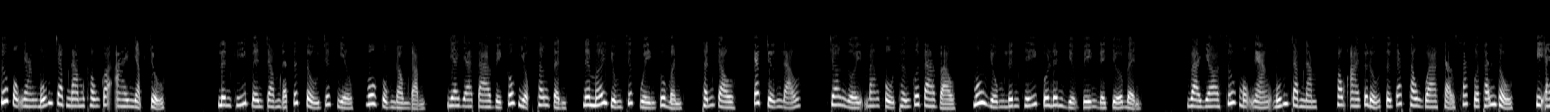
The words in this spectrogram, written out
suốt 1.400 năm không có ai nhập chủ. Linh khí bên trong đã tích tụ rất nhiều, vô cùng nồng đậm, Gia Gia ta vì cốt nhục thân tình nên mới dùng chức quyền của mình, thỉnh cầu các trưởng lão cho người mang phụ thân của ta vào, muốn dùng linh khí của linh dược viện để chữa bệnh. Và do suốt 1.400 năm không ai có đủ tư cách thông qua khảo sát của thánh thụ, khi ấy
